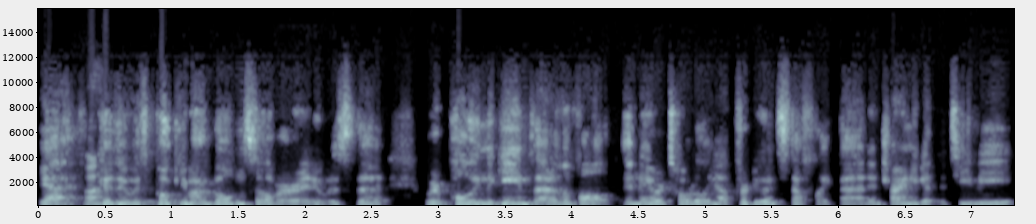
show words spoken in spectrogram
Yeah, because it was Pokemon Gold and Silver, and it was the we are pulling the games out of the vault, and they were totally up for doing stuff like that and trying to get the TV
